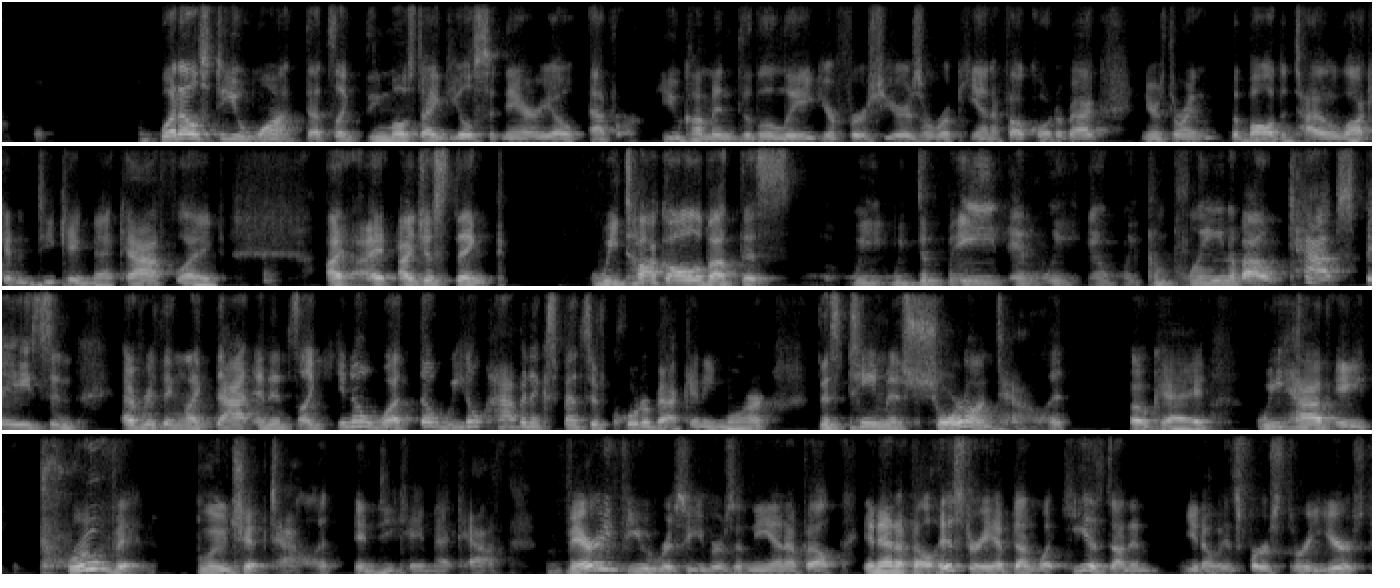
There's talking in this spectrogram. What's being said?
what else do you want? That's like the most ideal scenario ever. You come into the league your first year as a rookie NFL quarterback, and you're throwing the ball to Tyler Lockett and DK Metcalf. Like, I, I, I just think we talk all about this. We we debate and we and we complain about cap space and everything like that. And it's like, you know what though? We don't have an expensive quarterback anymore. This team is short on talent. Okay. We have a proven blue chip talent in DK Metcalf. Very few receivers in the NFL in NFL history have done what he has done in you know his first three years.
